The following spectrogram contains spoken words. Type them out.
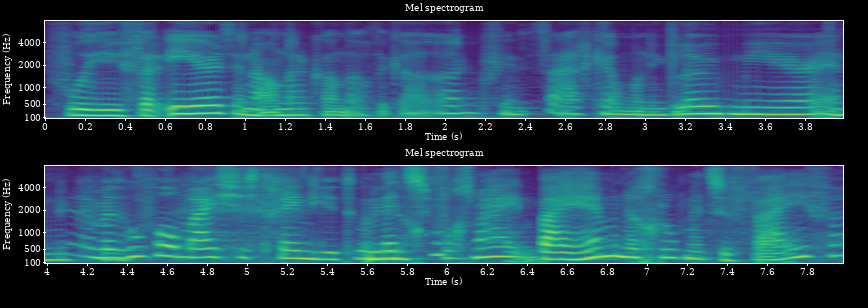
voel je je vereerd, en aan de andere kant dacht ik, ah, ik vind het eigenlijk helemaal niet leuk meer. En, En met hoeveel meisjes trainde je toen met, volgens mij bij hem in de groep met z'n vijven.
